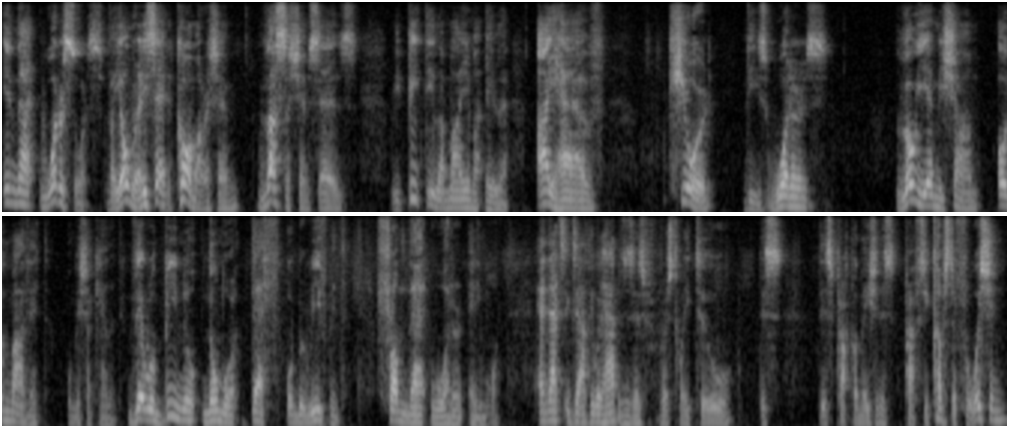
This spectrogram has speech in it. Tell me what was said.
in that water source. And he said, Koamar Hashem, thus Hashem says, Repeati lamayim I have cured these waters. Lo misham od mavet. There will be no, no more death or bereavement from that water anymore. And that's exactly what happens. It says, verse 22, this, this proclamation, this prophecy comes to fruition,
